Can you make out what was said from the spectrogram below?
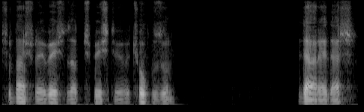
şuradan şuraya 565 diyor. Çok uzun. İdare eder.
